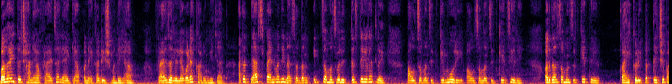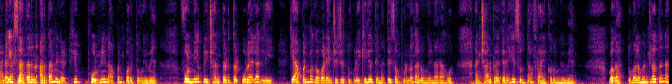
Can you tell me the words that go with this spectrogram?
बघा इथं छान ह्या फ्राय झाल्या आहे की आपण एका डिशमध्ये ह्या फ्राय झालेल्या वड्या काढून घेतल्यात. आता त्याच पॅनमध्ये ना साधारण एक चमचभर इतकंच तेल घातलं आहे पाव चमच इतकी मोहरी पाव चमच इतके जिरे अर्धा चमच इतके तेल काही कढीपत्त्याची पानं एक साधारण अर्धा मिनिट ही फोडणी ना आपण परतून घेऊयात. फोडणी आपली छान तडतड उडायला लागली की आपण बघा वड्यांचे जे तुकडे केले होते ना ते संपूर्ण घालून घेणार आहोत. आणि छान प्रकारे हे सुद्धा फ्राय करून घेऊयात. बघा तुम्हाला म्हटलं होतं ना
